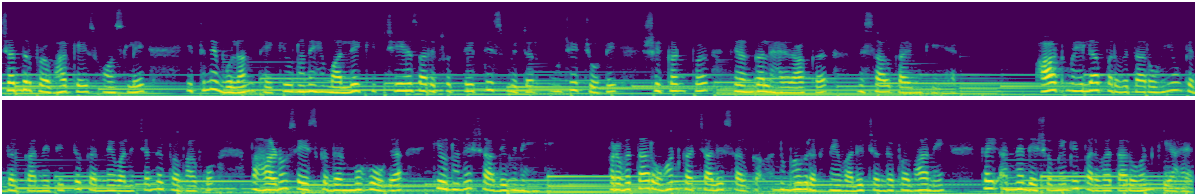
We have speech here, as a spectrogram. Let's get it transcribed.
चंद्रप्रभा के इस हौसले इतने बुलंद थे कि उन्होंने हिमालय की 6133 मीटर ऊँची चोटी श्रीकंठ पर तिरंगा लहराकर मिसाल कायम की है। आठ महिला पर्वतारोहियों के दल का नेतृत्व करने वाली चंद्रप्रभा को पहाड़ों से इस कदर मोह हो गया कि उन्होंने शादी भी नहीं की। पर्वतारोहण का 40 साल का अनुभव रखने वाली चंद्रप्रभा ने कई अन्य देशों में भी पर्वतारोहण किया है।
